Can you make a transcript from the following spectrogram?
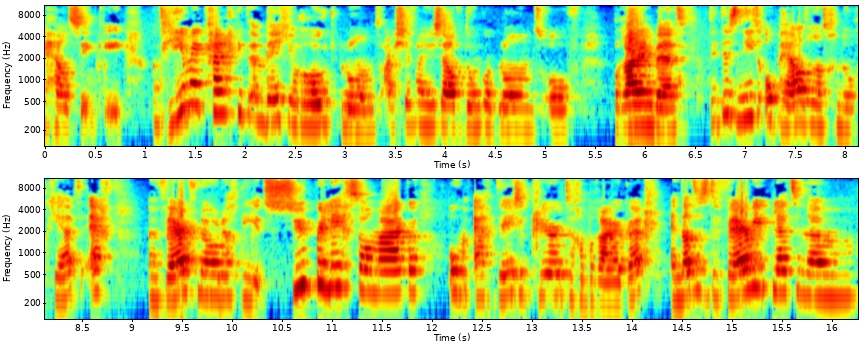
10.1 Helsinki. Want hiermee krijg je het een beetje roodblond. Als je van jezelf donkerblond of bruin bent. Dit is niet ophelderend genoeg. Je hebt echt een verf nodig die het super licht zal maken om echt deze kleur te gebruiken. En dat is de Very Platinum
